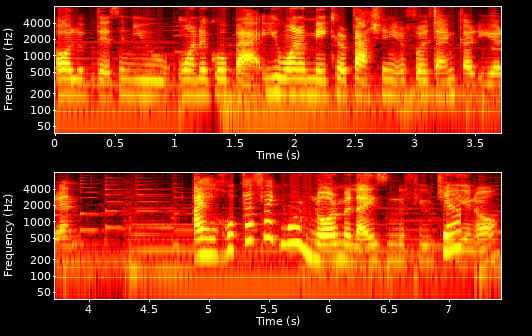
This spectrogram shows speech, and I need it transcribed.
all of this and you want to go back you want to make your passion your full-time career and i hope that's like more normalized in the future Yeah. you know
